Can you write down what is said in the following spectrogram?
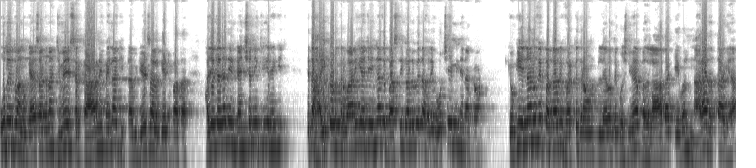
ਉਦੋਂ ਹੀ ਤੁਹਾਨੂੰ ਕਹਿ ਸਕਦਾ, ਜਿਵੇਂ ਸਰਕਾਰ ਨੇ ਪਹਿਲਾਂ ਕੀਤਾ ਵੀ ਡੇਢ ਸਾਲ ਅੱਗੇ ਟਪਾਤਾ, ਹਜੇ ਤਾਂ ਇਹਨਾਂ ਦੀ ਇੰਟੈਂਸ਼ਨ ਨਹੀਂ ਕਲੀਅਰ ਹੈਗੀ। ਇਹ ਤਾਂ ਹਾਈ ਕੋਰਟ ਕਰਵਾ ਰਹੀ ਹੈ, ਜੇ ਇਹਨਾਂ ਦੇ ਬਸ ਦੀ ਗੱਲ ਹੋਵੇ ਤਾਂ ਹਲੇ ਹੋਰ 6 ਮਹੀਨੇ ਨਾ ਕਰਾਉਣ, ਕਿਉਂਕਿ ਇਹਨਾਂ ਨੂੰ ਵੀ ਪਤਾ ਵੀ ਵਰਕ ਗਰਾਊਂਡ ਲੈਵਲ ਤੇ ਕੁਝ ਨਹੀਂ ਹੋਇਆ, ਬਦਲਾਅ ਦਾ ਕੇਵਲ ਨਾਰਾ ਦਿੱਤਾ ਗਿਆ।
